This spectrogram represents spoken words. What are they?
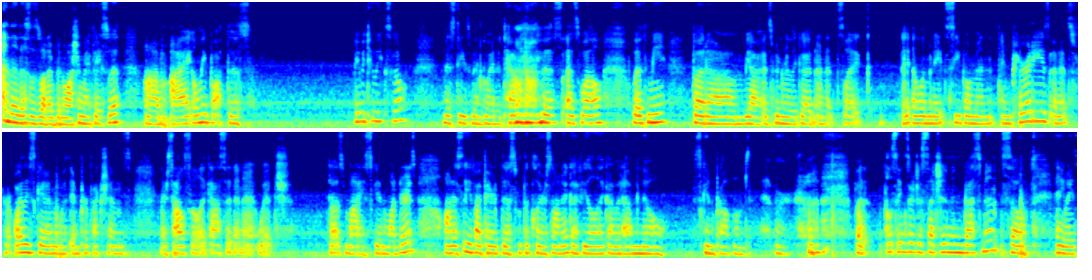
and then this is what I've been washing my face with. Um, I only bought this maybe two weeks ago. Misty's been going to town on this as well with me. But um, yeah, it's been really good, and it's like it eliminates sebum and impurities, and it's for oily skin with imperfections. There's salicylic acid in it, which does my skin wonders. Honestly, if I paired this with the Clarisonic, I feel like I would have no skin problems ever. but those things are just such an investment. So, anyways,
